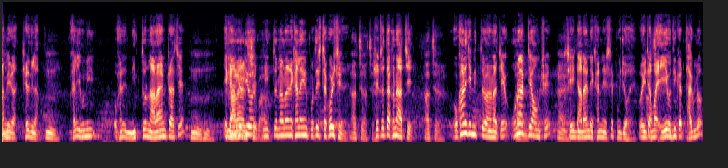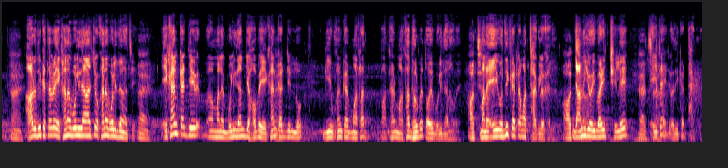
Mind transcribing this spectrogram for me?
আমি ছেড়ে দিলাম। খালি উনি ওখানে নিত্য নারায়ণটা আছে এখানে নারায়ণ যদিও নিত্য নারায়ণ এখানে প্রতিষ্ঠা করেছিলেন আচ্ছা আচ্ছা। সেটা তো এখন আছে। আচ্ছা। ওখানে যে নিত্যনারায়ণ আছে ওনার যে অংশে হ্যাঁ। সেই নারায়ণ এখানে এসে পুজো হয়। ওইটা আমার এই অধিকার থাকল। হ্যাঁ। আর অধিকার থাকল এখানে বলিদান আছে ওখানে বলিদান আছে। হ্যাঁ। এখানকার যে মানে বলিদান যে হবে এখানকার যে লোক গিয়ে ওখানকার মাথা মাথার মাথা ধরবে তবে বলিদান হবে। আচ্ছা। মানে এই অধিকারটা আমার থাকল খালি। আচ্ছা। আমি যে ওই বাড়ির ছেলে আচ্ছা। এইটাই অধিকার থাকল।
